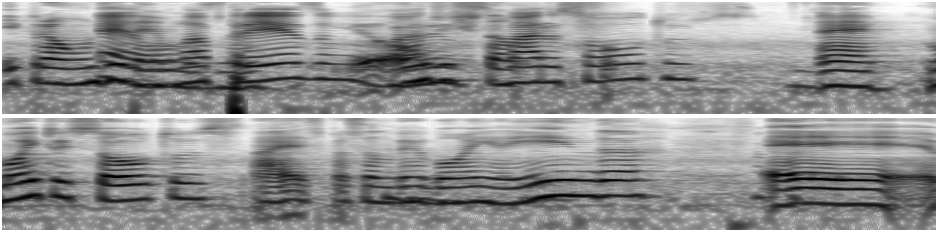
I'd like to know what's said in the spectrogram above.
E para onde é, iremos? Lula né? preso, onde vários, estão? vários soltos. É, muitos soltos. A S passando vergonha ainda. É,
